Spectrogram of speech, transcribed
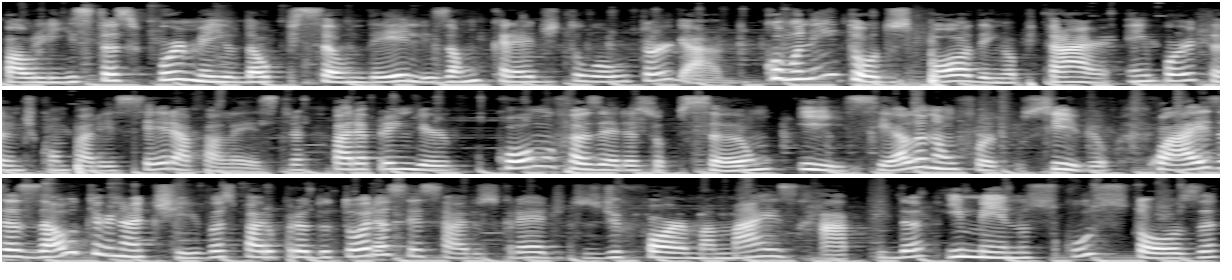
paulistas por meio da opção deles a um crédito outorgado. Como nem todos podem optar, é importante comparecer à palestra para aprender como fazer essa opção e, se ela não for possível, quais as alternativas para o produtor acessar os créditos de forma mais rápida e menos custosa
